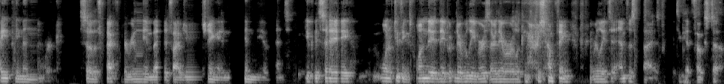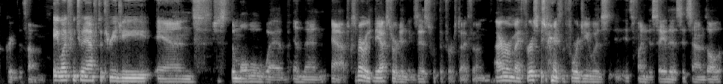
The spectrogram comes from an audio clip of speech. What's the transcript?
hyping the network. So the fact that they really embedded 5G messaging in, in the event, you could say one of two things. One, they, they, they're believers, or they were looking for something really to emphasize to get folks to upgrade the phone. It went from two and a half to 3G and just the mobile web and then apps. Because remember, the App Store didn't exist with the first iPhone. I remember my first experience with 4G was, it's funny to say this, it sounds all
